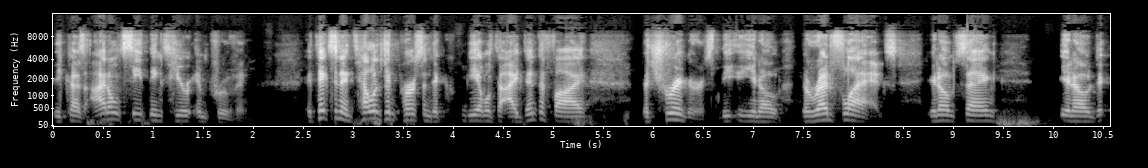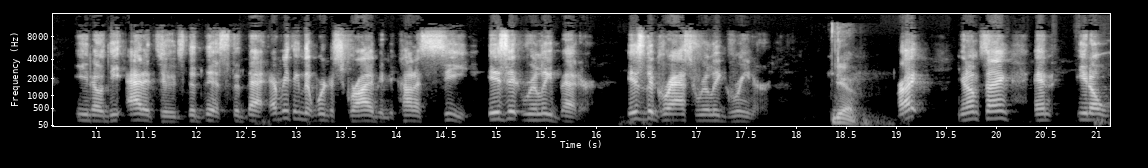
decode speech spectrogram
Because I don't see things here improving. It takes an intelligent person to be able to identify the triggers, the you know, the red flags. You know what I'm saying? You know, you know, the attitudes, the this, the that, everything that we're describing to kind of see is it really better? Is the grass really greener? yeah. Right? You know what I'm saying? And you know,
